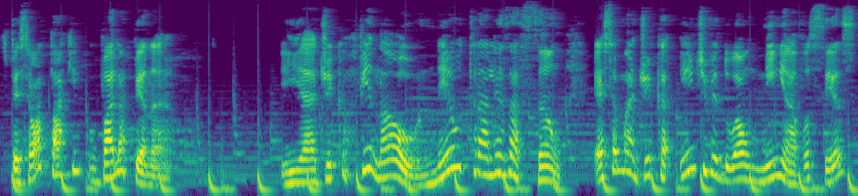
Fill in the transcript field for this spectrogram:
especial ataque, vale a pena. E a dica final, neutralização. Essa é uma dica individual minha a vocês.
